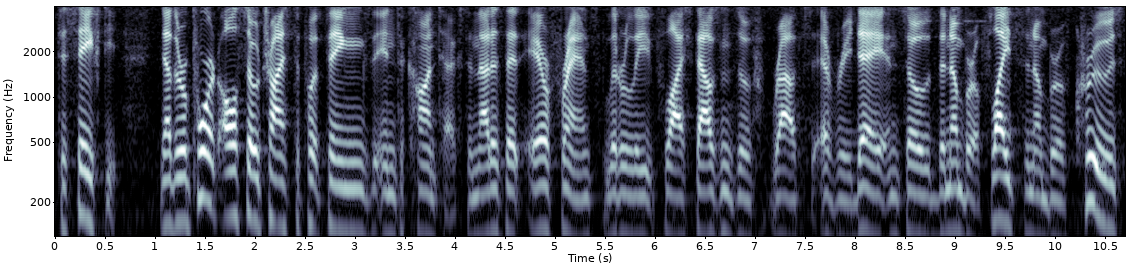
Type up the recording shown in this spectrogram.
to safety. Now, the report also tries to put things into context, and that is that Air France literally flies thousands of routes every day. And so the number of flights, the number of crews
